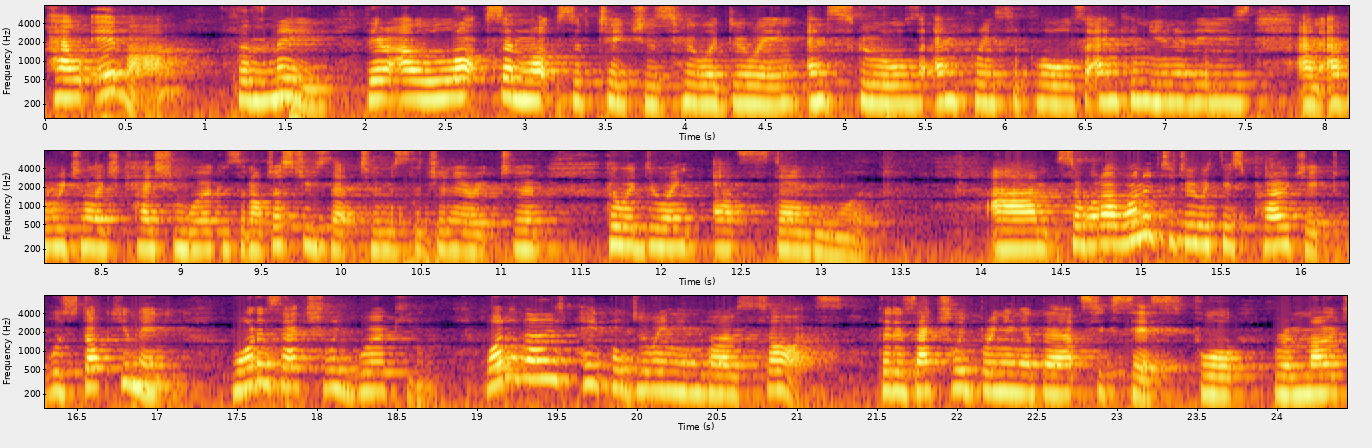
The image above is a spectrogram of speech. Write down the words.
However, for me, there are lots and lots of teachers who are doing, and schools, and principals, and communities, and Aboriginal education workers, and I'll just use that term as the generic term, who are doing outstanding work. Um, so, what I wanted to do with this project was document what is actually working. What are those people doing in those sites that is actually bringing about success for remote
